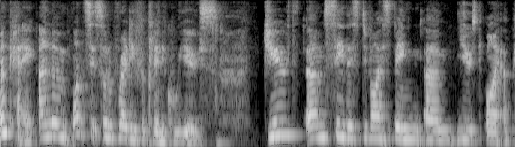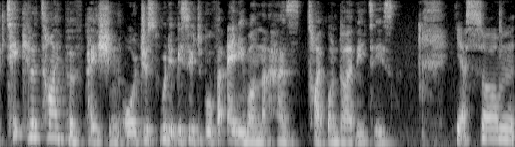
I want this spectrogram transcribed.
Okay, and um, once it's sort of ready for clinical use, do you um, see this device being um, used by a particular type of patient, or just would it be suitable for anyone that has type one diabetes? Yes, so um,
